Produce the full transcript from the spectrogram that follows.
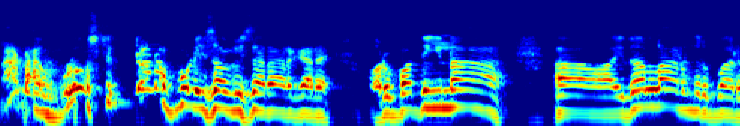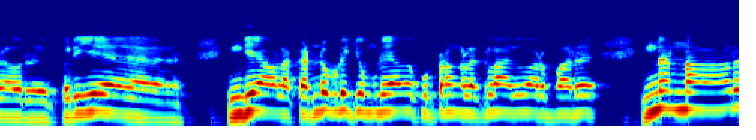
நான் இவ்வளோ ஸ்ட்ரிக்டான போலீஸ் ஆஃபீஸராக இருக்கார்? அவர் பார்த்தீங்கன்னா இதெல்லாம் இருந்திருப்பார். அவர் பெரிய இந்தியாவில் கண்டுபிடிக்க முடியாத குற்றங்களுக்கெல்லாம் இதுவாக இருப்பார். இன்னன்னார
